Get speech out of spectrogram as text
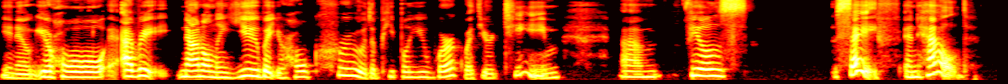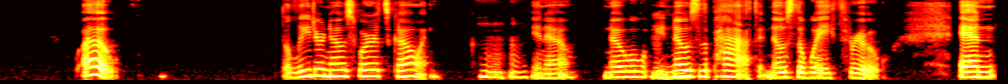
You know, your whole, every, not only you, but your whole crew, the people you work with, your team, um, feels safe and held. Oh, the leader knows where it's going. Mm-hmm. You know, know mm-hmm. it knows the path, it knows the way through. And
